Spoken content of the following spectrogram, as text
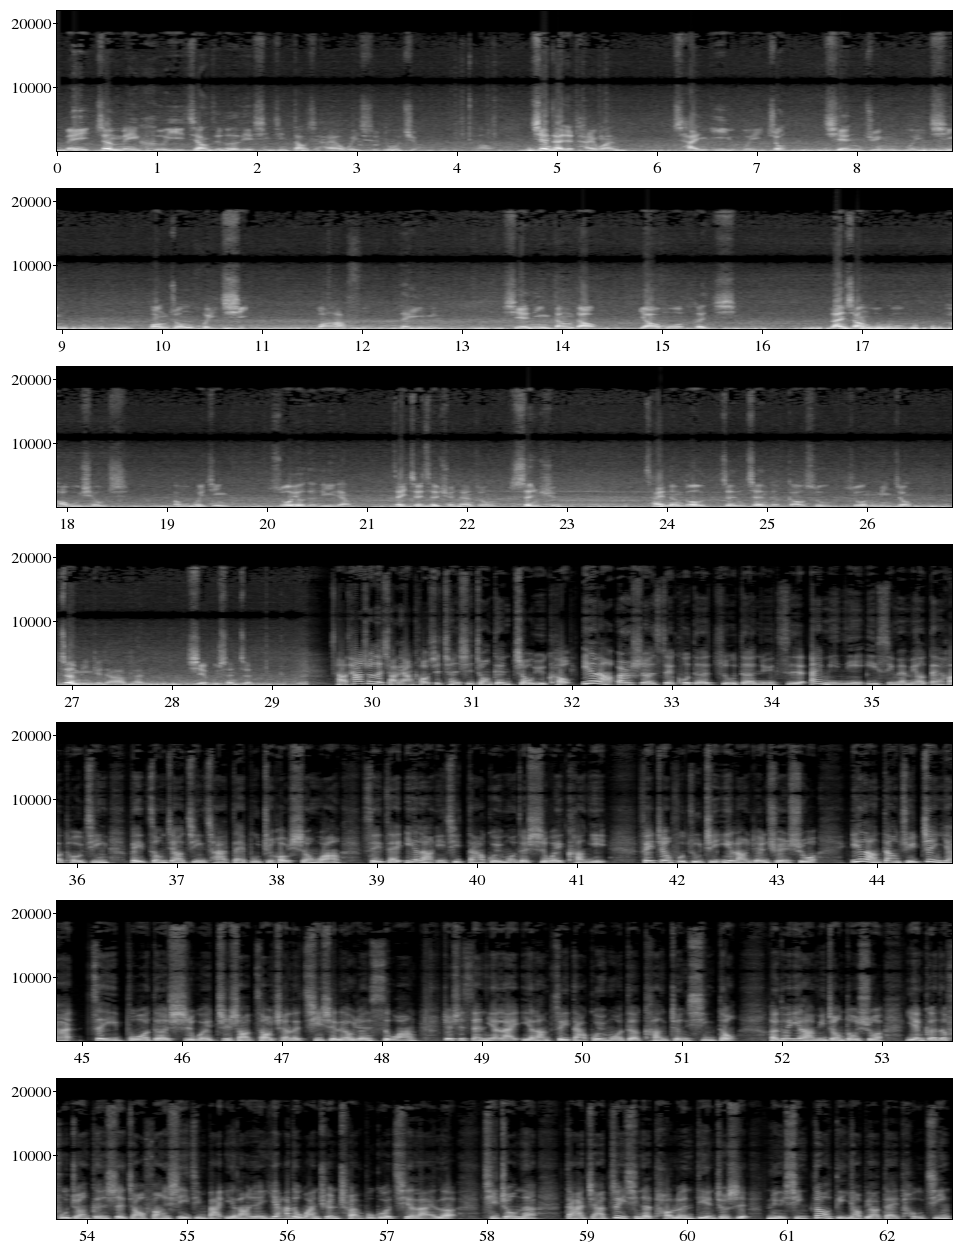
媒政媒合一这样子恶劣行径，到底还要维持多久？好，现在的台湾，禅意为重，千军为轻，黄忠晦气，瓦釜雷鸣。邪佞当道，妖魔横行，滥杀无辜，毫无羞耻。我会尽所有的力量，在这次选战中胜选，才能够真正的告诉所有的民众，证明给大家看，邪不胜正。好，他说的小两口是陈时中跟周玉蔻。伊朗二十二岁库德族的女子艾米尼，疑似因为没有戴好头巾，被宗教警察逮捕之后身亡，所以在伊朗引起大规模的示威抗议。非政府组织伊朗人权说，伊朗当局镇压这一波的示威，至少造成了七十六人死亡，这是三年来伊朗最大规模的抗争行动。很多伊朗民众都说，严格的服装跟社交方式已经把伊朗人压得完全喘不过气来了。其中呢，大家最新的讨论点就是女性到底要不要戴头巾？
